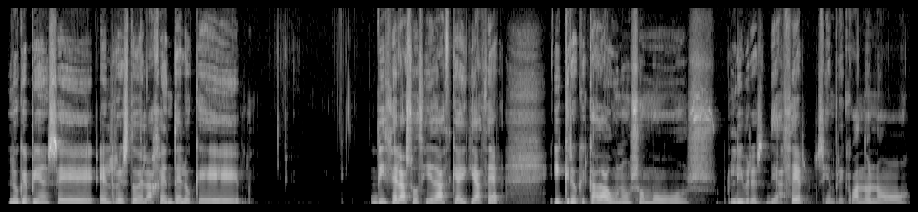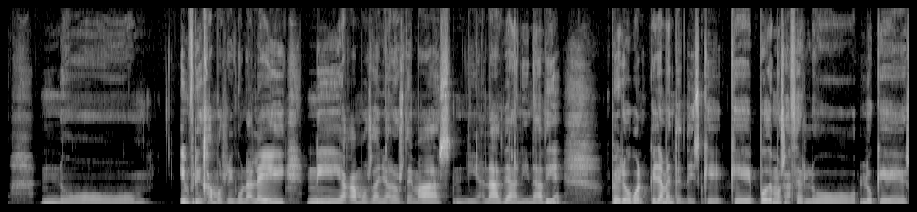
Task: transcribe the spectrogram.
lo que piense el resto de la gente, lo que dice la sociedad que hay que hacer y creo que cada uno somos libres de hacer siempre y cuando no, no infringamos ninguna ley, ni hagamos daño a los demás, ni a nada, ni nadie. Pero bueno, que ya me entendéis, que, podemos hacer lo, que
